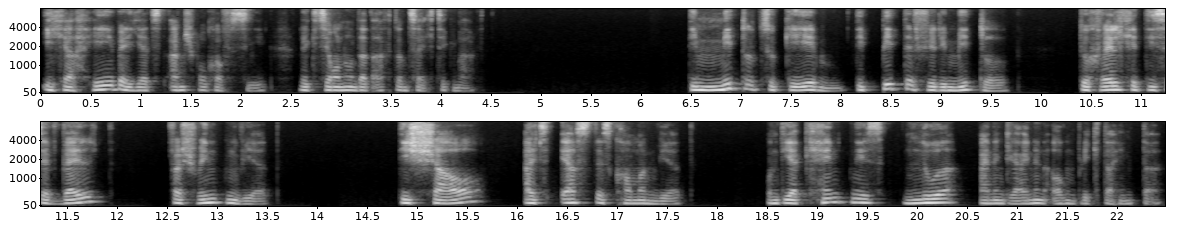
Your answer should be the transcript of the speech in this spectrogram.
Ich erhebe jetzt Anspruch auf sie. Lektion 168 macht. Die Mittel zu geben, die Bitte für die Mittel, durch welche diese Welt verschwinden wird. Die Schau als erstes kommen wird und die Erkenntnis nur einen kleinen Augenblick dahinter.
